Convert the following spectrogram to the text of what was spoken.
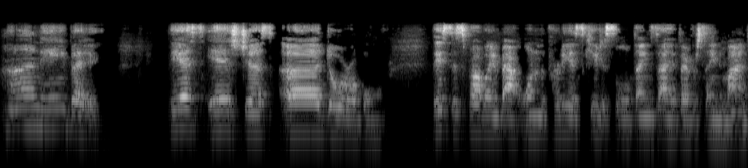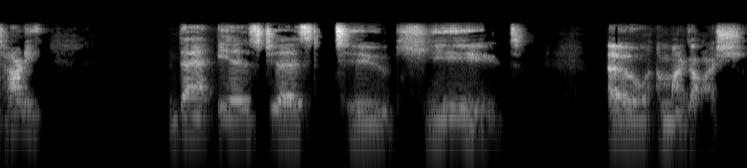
Honey boo. This is just adorable. This is probably about one of the prettiest, cutest little things I have ever seen in my entirety. That is just too cute. Oh my gosh.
